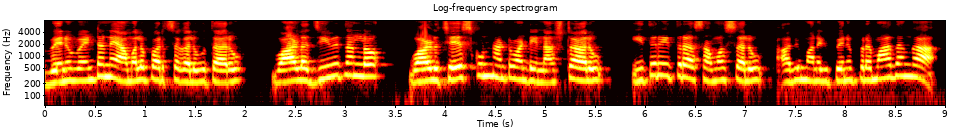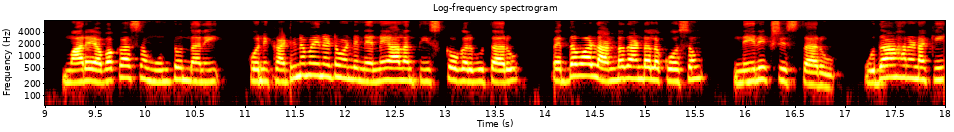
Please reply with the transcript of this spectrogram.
వెను వెంటనే అమలుపరచగలుగుతారు. వాళ్ళ జీవితంలో వాళ్ళు చేసుకుంటున్నటువంటి నష్టాలు ఇతర ఇతర సమస్యలు అవి మనకి పెను ప్రమాదంగా మారే అవకాశం ఉంటుందని కొన్ని కఠినమైనటువంటి నిర్ణయాలను తీసుకోగలుగుతారు. పెద్దవాళ్ళ అండదండల కోసం నిరీక్షిస్తారు. ఉదాహరణకి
